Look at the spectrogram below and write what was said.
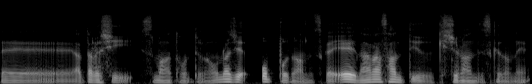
えー、新しいスマートフォンというのは同じ OPPO なんですが A73 っていう機種なんですけどね、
